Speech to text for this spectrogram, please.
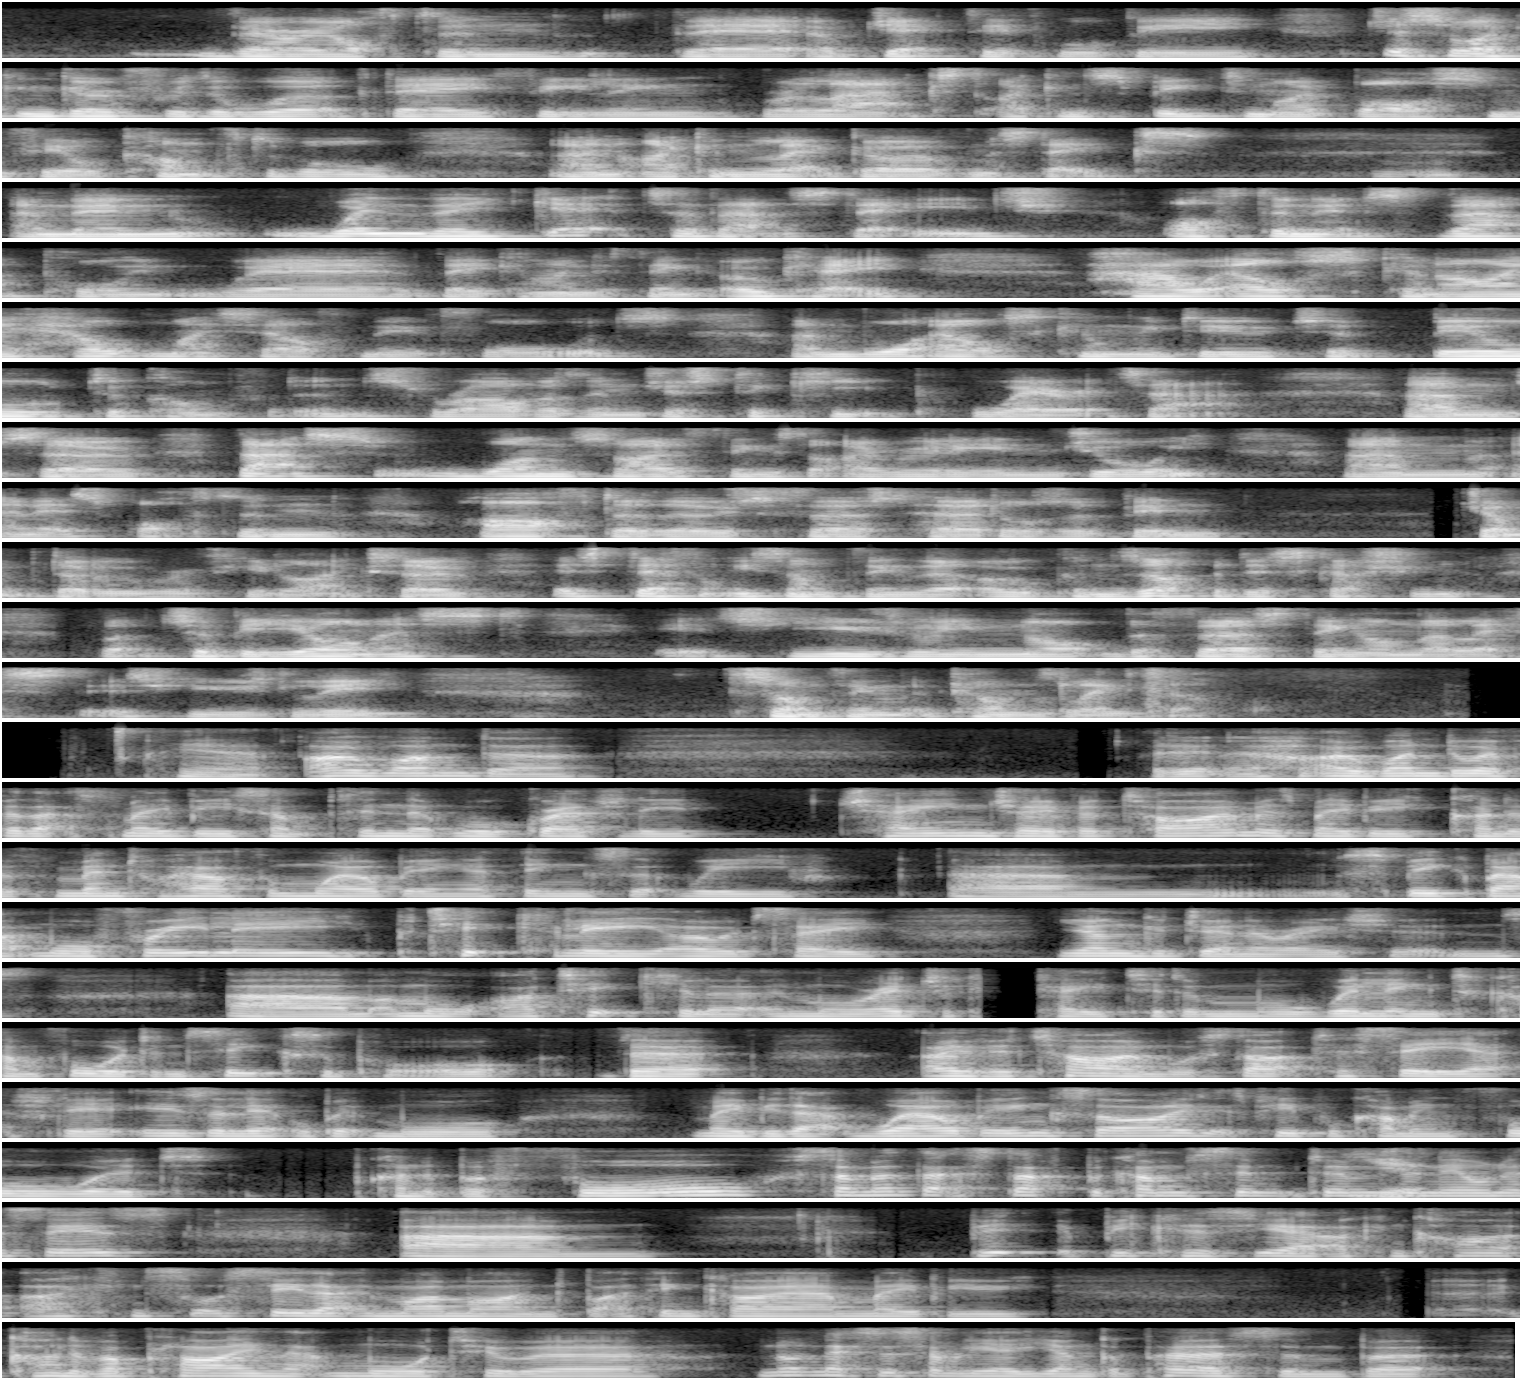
very often their objective will be just so I can go through the workday feeling relaxed, I can speak to my boss and feel comfortable, and I can let go of mistakes. And then when they get to that stage, often it's that point where they kind of think, okay, how else can I help myself move forwards? And what else can we do to build the confidence rather than just to keep where it's at? Um, so that's one side of things that I really enjoy. Um, and it's often after those first hurdles have been jumped over, if you like. So it's definitely something that opens up a discussion. But to be honest, it's usually not the first thing on the list. It's usually something that comes later. Yeah, I wonder. I don't know. I wonder whether that's maybe something that will gradually change over time, as maybe kind of mental health and well-being are things that we um, speak about more freely. Particularly, I would say, younger generations um, are more articulate and more educated and more willing to come forward and seek support. That over time we'll start to see actually it is a little bit more maybe that well-being side. It's people coming forward kind of before some of that stuff becomes symptoms Yeah. and illnesses. Um, because yeah, I can kind I can sort of see that in my mind, but I think I am maybe uh, kind of applying that more to a not necessarily a younger person, but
